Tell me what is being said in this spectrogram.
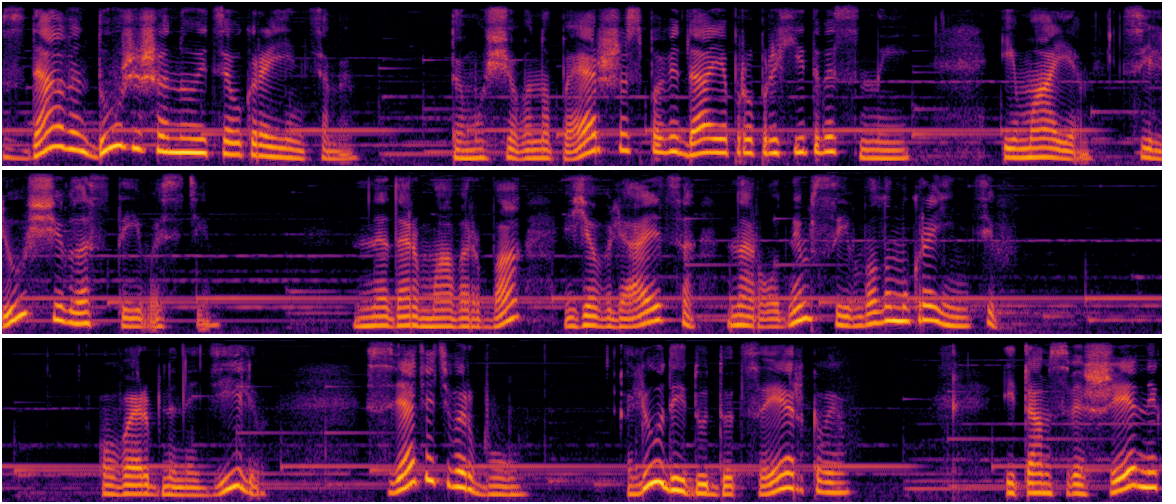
здавен дуже шанується українцями, тому що воно перше сповідає про прихід весни і має цілющі властивості. Недарма верба являється народним символом українців. У вербну неділю святять вербу. Люди йдуть до церкви, і там священик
